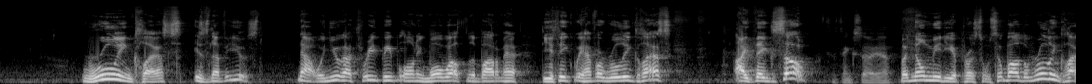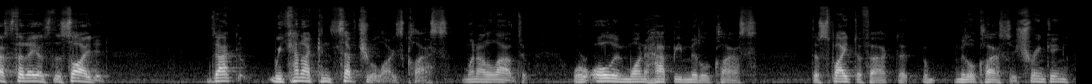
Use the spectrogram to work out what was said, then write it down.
Ruling class is never used. Now, when you got three people owning more wealth than the bottom half, do you think we have a ruling class? I think so. I think so, yeah. But no media person will say, well, the ruling class today has decided that we cannot conceptualize class. We're not allowed to. We're all in one happy middle class, despite the fact that the middle class is shrinking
